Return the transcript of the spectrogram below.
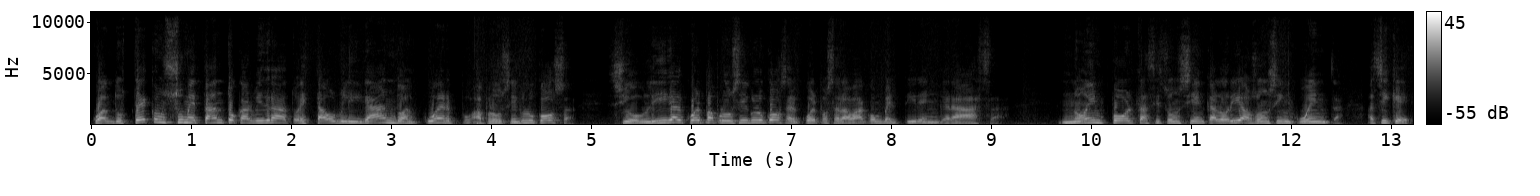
Cuando usted consume tanto carbohidrato, está obligando al cuerpo a producir glucosa. Si obliga al cuerpo a producir glucosa, el cuerpo se la va a convertir en grasa. No importa si son 100 calorías o son 50. Así que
